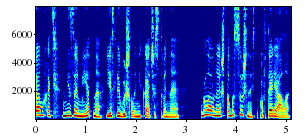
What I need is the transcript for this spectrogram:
там хоть незаметно, если вышло некачественное. Главное, чтобы сущность повторяла.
